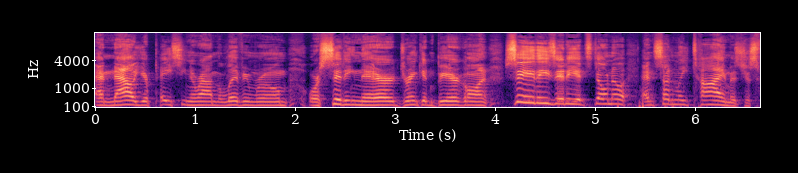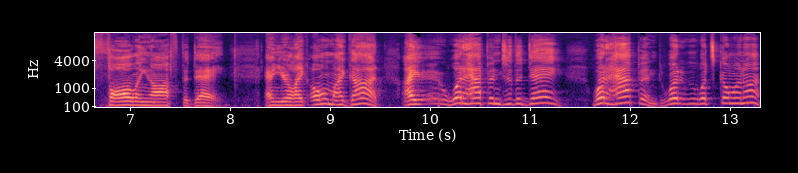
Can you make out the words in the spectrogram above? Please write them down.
and now you're pacing around the living room or sitting there drinking beer going, "See these idiots don't know." And suddenly time is just falling off the day. And you're like, "Oh my god, I what happened to the day? What happened? What what's going on?"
